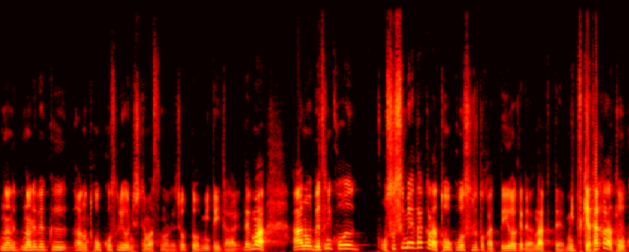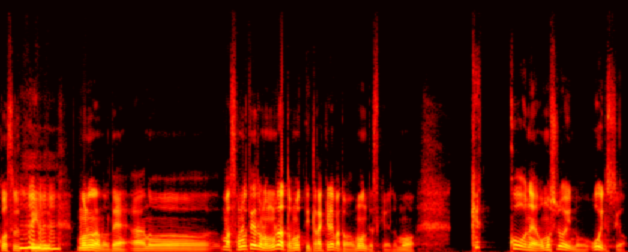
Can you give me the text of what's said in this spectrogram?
なる、なるべく、あの、投稿するようにしてますので、ちょっと見ていただけて、まあ、あの、別にこう、おすすめだから投稿するとかっていうわけではなくて、見つけたから投稿するっていう ものなので、あのーまあ、その程度のものだと思っていただければとは思うんですけれども、結構ね、面白いの多いですよ。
